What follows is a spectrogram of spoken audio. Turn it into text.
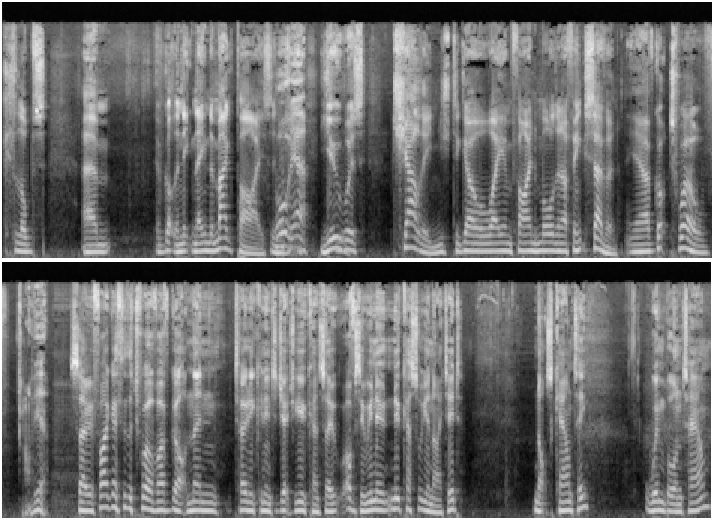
clubs um, have got the nickname the Magpies. and Oh, yeah. you was challenged to go away and find more than I think seven. Yeah, I've got 12. Oh, yeah. So if I go through the 12 I've got, and then Tony can interject or you can. So obviously we know Newcastle United, Notts County, Wimborne Town,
